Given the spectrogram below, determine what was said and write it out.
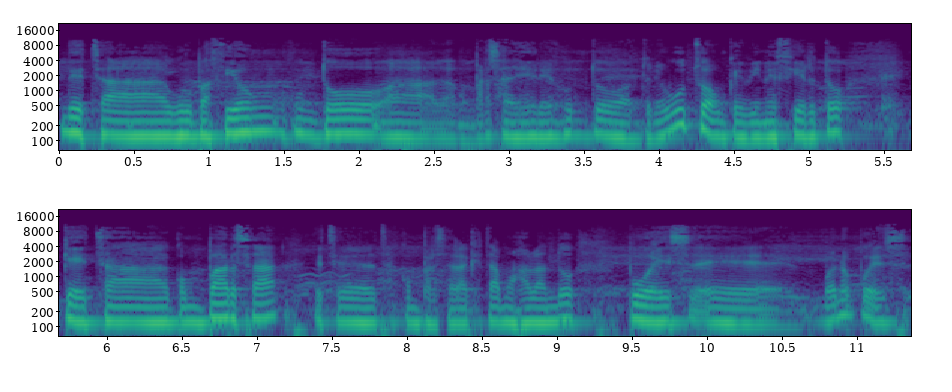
de esta agrupación junto a la comparsa de Jerez junto a Antonio Busto, aunque bien es cierto que esta comparsa, este, esta comparsa de la que estamos hablando, pues eh, bueno, pues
